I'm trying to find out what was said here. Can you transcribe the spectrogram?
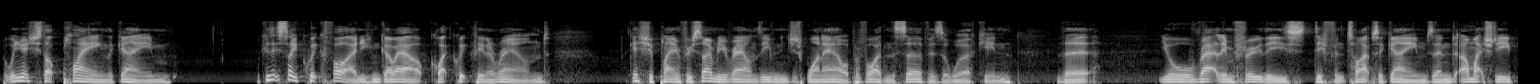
but when you actually start playing the game, because it's so quick fire and you can go out quite quickly in a round, I guess you're playing through so many rounds, even in just one hour, providing the servers are working, that you're rattling through these different types of games, and I'm actually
